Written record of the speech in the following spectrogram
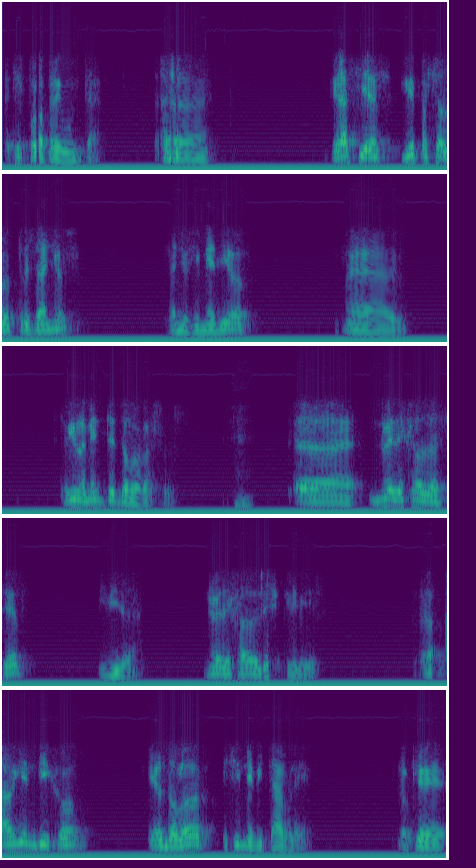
gracias por la pregunta. Ah, gracias. Yo he pasado tres años, tres años y medio, uh, terriblemente dolorosos. Ah, no he dejado de hacer mi vida no he dejado de escribir. Ah, alguien dijo que el dolor es inevitable, lo que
